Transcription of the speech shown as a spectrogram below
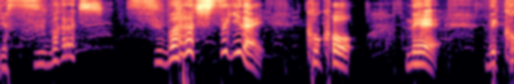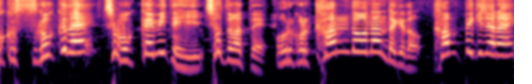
いや素晴らしい。素晴らしすぎない？ここ。ねえ。でここすごくない？ちょもう一回見ていい？ちょっと待って。俺これ感動なんだけど。完璧じゃない？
